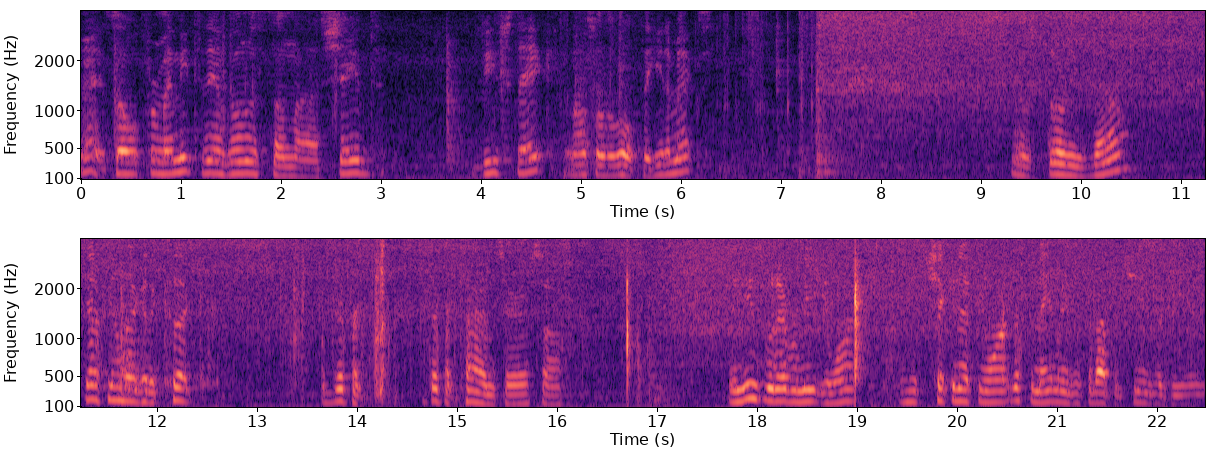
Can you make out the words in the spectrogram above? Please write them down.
Alright, so for my meat today I'm going with some uh, shaved beef steak and also a little fajita mix. I'll just throw these down. Got a feeling they're going to cook different different times here, so and use whatever meat you want. Use chicken if you want. This is mainly just about the cheese at the end.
